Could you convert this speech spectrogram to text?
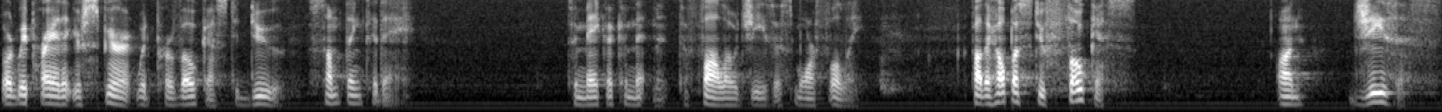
Lord, we pray that your Spirit would provoke us to do something today to make a commitment to follow Jesus more fully. Father, help us to focus on Jesus,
